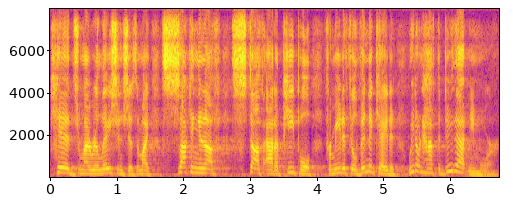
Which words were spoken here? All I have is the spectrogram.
kids, from my relationships? Am I sucking enough stuff out of people for me to feel vindicated? We don't have to do that anymore.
